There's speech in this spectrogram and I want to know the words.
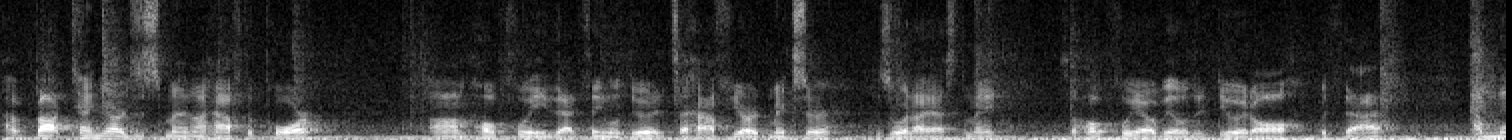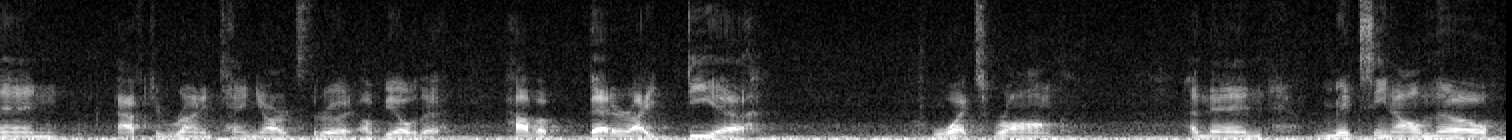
I have about ten yards of cement I have to pour. Um, hopefully that thing will do it. It's a half yard mixer is what I estimate. So hopefully I'll be able to do it all with that. And then after running 10 yards through it, I'll be able to have a better idea what's wrong. And then mixing, I'll know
